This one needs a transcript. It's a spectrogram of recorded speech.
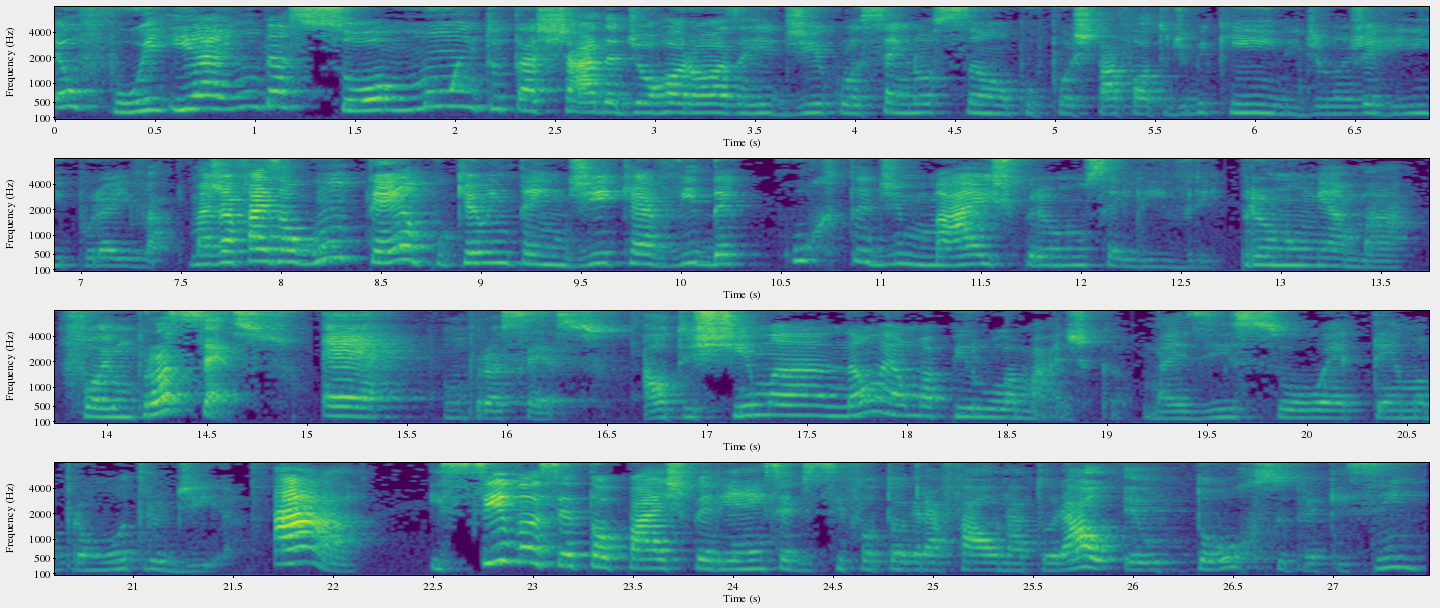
eu fui e ainda sou muito taxada de horrorosa, ridícula, sem noção por postar foto de biquíni, de lingerie, por aí vai. Mas já faz algum tempo que eu entendi que a vida é curta demais para eu não ser livre, para eu não me amar. Foi um processo. É um processo. Autoestima não é uma pílula mágica, mas isso é tema para um outro dia. Ah, e se você topar a experiência de se fotografar ao natural, eu torço para que sim.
